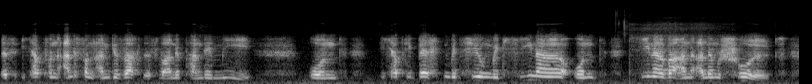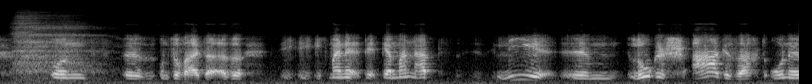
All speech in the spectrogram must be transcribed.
es, ich habe von Anfang an gesagt, es war eine Pandemie und ich habe die besten Beziehungen mit China und China war an allem schuld und, äh, und so weiter. Also ich, ich meine, der, der Mann hat nie ähm, logisch A gesagt, ohne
